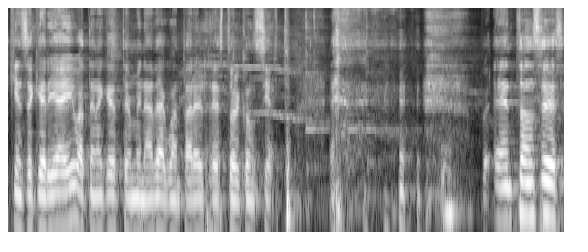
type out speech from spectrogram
quien se quería ir va a tener que terminar de aguantar el resto del concierto. Entonces,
